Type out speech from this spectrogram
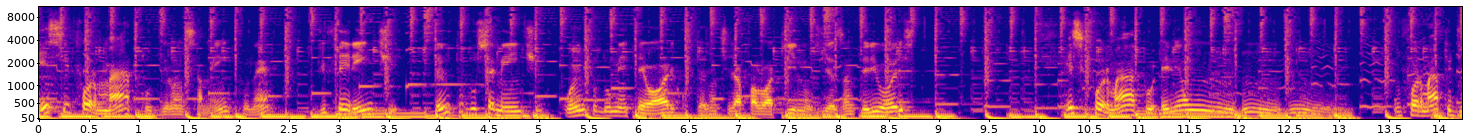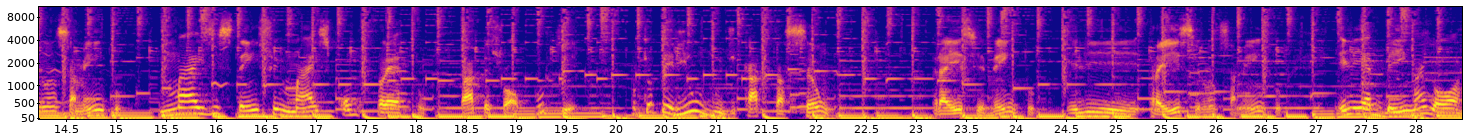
Esse formato de lançamento, né, diferente tanto do semente quanto do meteórico, que a gente já falou aqui nos dias anteriores, esse formato ele é um, um, um, um formato de lançamento mais extenso e mais completo, tá, pessoal? Por quê? Porque o período de captação para esse evento, ele, para esse lançamento, ele é bem maior,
